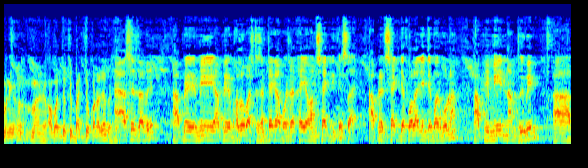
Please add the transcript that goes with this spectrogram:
মানে মানে অবাধ্যকে বাধ্য করা যাবে? হ্যাঁ আসে যাবে। আপনি মেয়ে আপনি ভালোবাসতেছেন টাকা পয়সা খাইয়ে এখন স্যাক দিতে চায়। আপনার স্যাক দিয়ে পলা যেতে পারব না। আপনি মেয়ের নাম কইবেন আর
